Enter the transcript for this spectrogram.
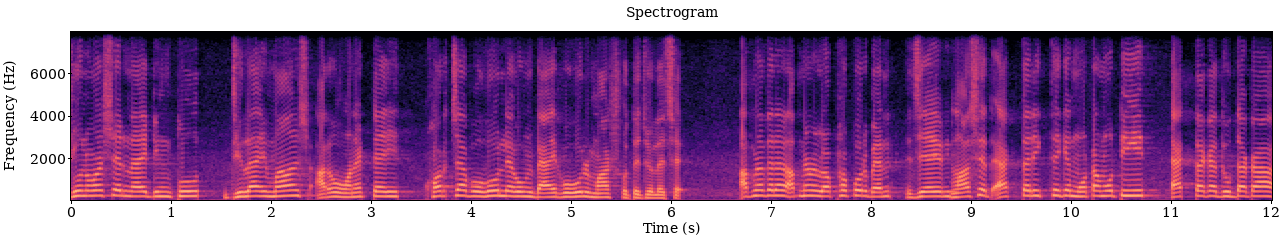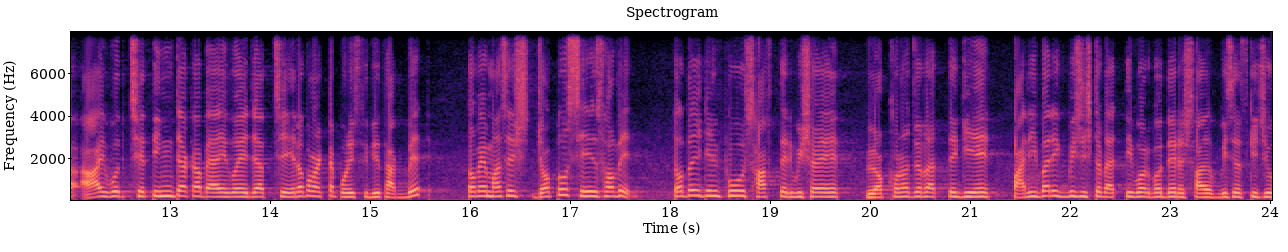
জুন মাসের ন্যায় কিন্তু জুলাই মাস আরও অনেকটাই খরচাবহুল এবং ব্যয়বহুল মাস হতে চলেছে। আপনাদের, আপনারা লক্ষ্য করবেন যে মাসের এক তারিখ থেকে মোটামুটি এক টাকা, দু টাকা আয় হচ্ছে, তিন টাকা ব্যয় হয়ে যাচ্ছে, এরকম একটা পরিস্থিতি থাকবে। তবে মাসের যত শেষ হবে, ততই কিন্তু স্বাস্থ্যের বিষয়ে লক্ষ্য নজর রাখতে গিয়ে পারিবারিক বিশিষ্ট ব্যক্তিবর্গদের বিশেষ কিছু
